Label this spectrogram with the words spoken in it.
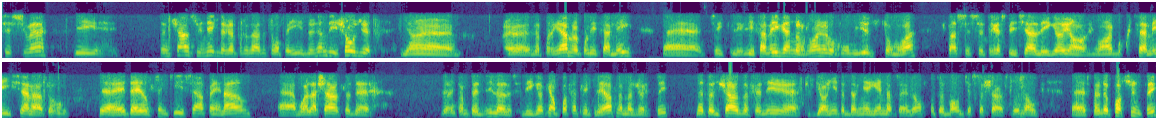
c'est souvent les c'est une chance unique de représenter ton pays. Deuxième des choses, il y a, un, le programme pour les familles. Euh, les, familles viennent nous rejoindre au, milieu du tournoi. Je pense que c'est très spécial. Les gars, ils, ont, vont avoir beaucoup de familles ici à l'entour. Euh, être à Helsinki, ici en Finlande, euh, avoir la chance de, comme tu as dit, c'est des gars qui n'ont pas fait les playoffs, la majorité. Là, tu as une chance de finir et de gagner ta dernière game de la saison. C'est pas tout le monde qui a cette chance-là. Donc, c'est une opportunité.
